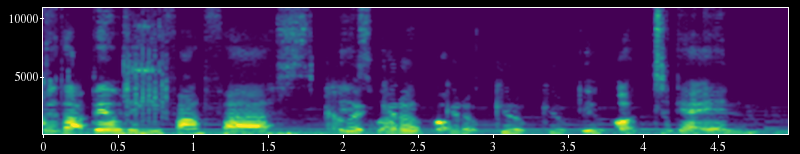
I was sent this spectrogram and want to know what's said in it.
But that building you found first Quick, is where get we've up, got, get up, get up, get up, get we've got to get in.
